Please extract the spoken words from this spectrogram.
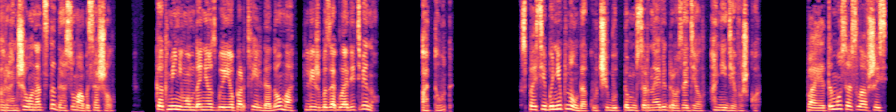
Раньше он от стыда с ума бы сошел. Как минимум донес бы ее портфель до дома, лишь бы загладить вину. А тут? Спасибо не пнул до кучи, будто мусорное ведро задел, а не девушку. Поэтому, сославшись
